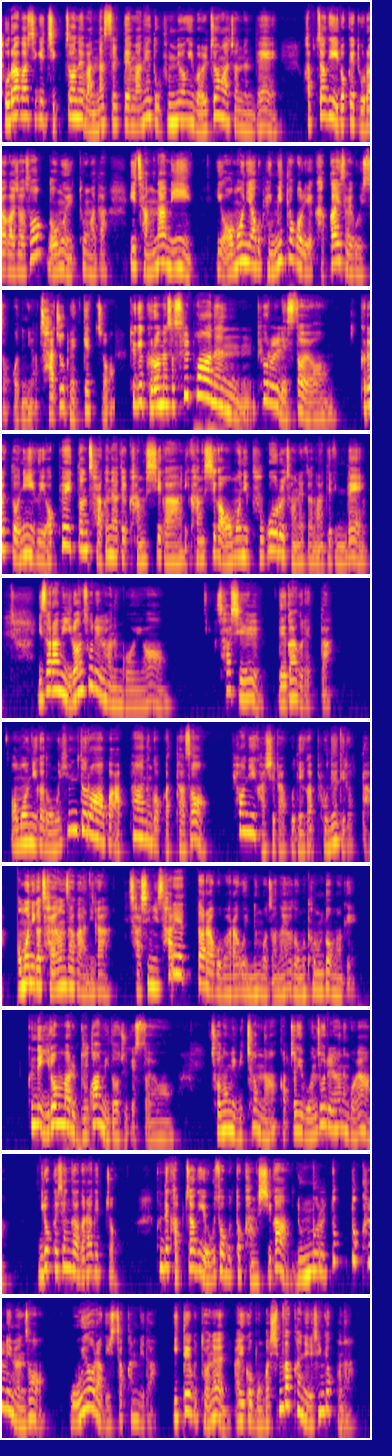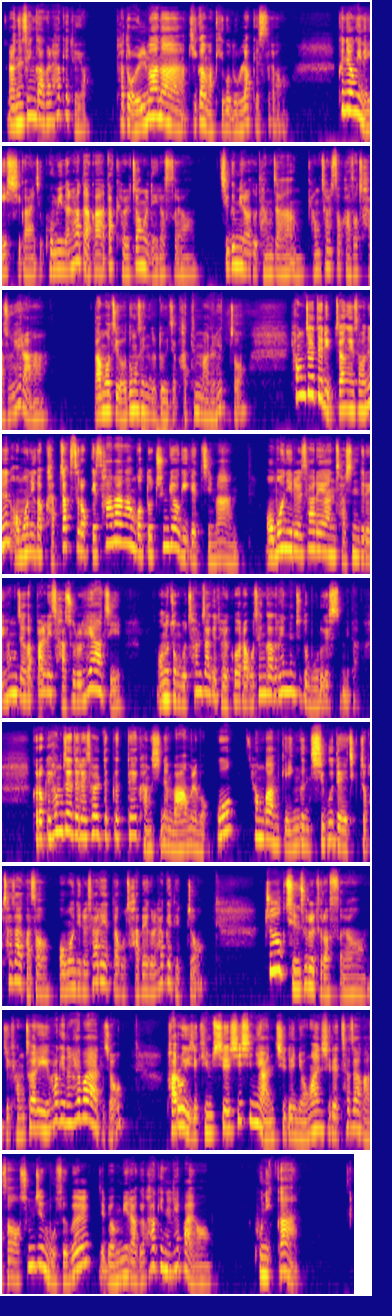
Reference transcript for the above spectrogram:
돌아가시기 직전에 만났을 때만 해도 분명히 멀쩡하셨는데 갑자기 이렇게 돌아가셔서 너무 애통하다. 이 장남이 이 어머니하고 100m 거리에 가까이 살고 있었거든요. 자주 뵀겠죠. 되게 그러면서 슬퍼하는 표를 냈어요. 그랬더니 그 옆에 있던 작은 아들 강 씨가 이 강 씨가 어머니 부고를 전했던 아들인데 이 사람이 이런 소리를 하는 거예요. 사실 내가 그랬다. 어머니가 너무 힘들어하고 아파하는 것 같아서 편히 가시라고 내가 보내드렸다. 어머니가 자연사가 아니라 자신이 살해했다라고 말하고 있는 거잖아요. 너무 덤덤하게. 근데 이런 말을 누가 믿어주겠어요. 저놈이 미쳤나? 갑자기 뭔 소리를 하는 거야? 이렇게 생각을 하겠죠. 근데 갑자기 여기서부터 강 씨가 눈물을 뚝뚝 흘리면서 오열하기 시작합니다. 이때부터는 아 이거 뭔가 심각한 일이 생겼구나 라는 생각을 하게 돼요. 다들 얼마나 기가 막히고 놀랐겠어요. 큰형인 A씨가 이제 고민을 하다가 딱 결정을 내렸어요. 지금이라도 당장 경찰서 가서 자수해라. 나머지 여동생들도 이제 같은 말을 했죠. 형제들 입장에서는 어머니가 갑작스럽게 사망한 것도 충격이겠지만 어머니를 살해한 자신들의 형제가 빨리 자수를 해야지 어느 정도 참작이 될 거라고 생각을 했는지도 모르겠습니다. 그렇게 형제들의 설득 끝에 강 씨는 마음을 먹고 형과 함께 인근 지구대에 직접 찾아가서 어머니를 살해했다고 자백을 하게 됐죠. 쭉 진술을 들었어요. 이제 경찰이 확인을 해봐야 되죠. 바로 이제 김 씨의 시신이 안치된 영안실에 찾아가서 숨진 모습을 면밀하게 확인을 해봐요. 보니까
